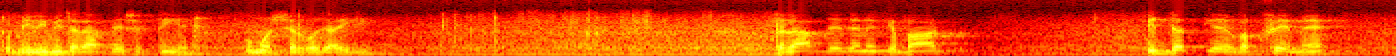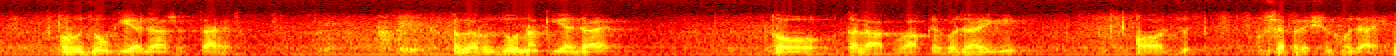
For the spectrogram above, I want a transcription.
تو بیوی بھی طلاق دے سکتی ہے، وہ مؤثر ہو جائے گی۔ طلاق دے دینے کے بعد عدت کے وقفے میں رجوع کیا جا سکتا ہے۔ اگر رجوع نہ کیا جائے تو طلاق واقع ہو جائے گی اور سپریشن ہو جائے گی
